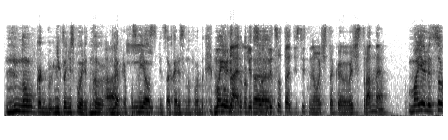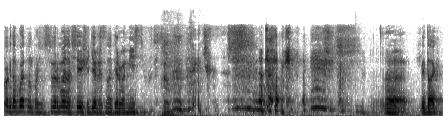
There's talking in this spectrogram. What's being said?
Ну, как бы никто не спорит, но а, я прям посмеялся и... с лица Харрисона Форда. Мое ну, лицо, да, когда... лицо, лицо, да, действительно очень такое, очень странное. Мое лицо, когда Бэтмен против Супермена все еще держится на первом месте. А, итак.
